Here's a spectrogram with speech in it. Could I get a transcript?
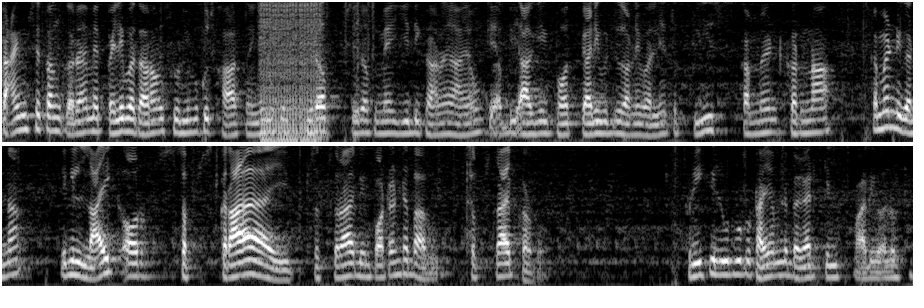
टाइम से तंग कर रहा है। मैं पहले बता रहा हूँ, इस वीडियो में कुछ खास नहीं है, लेकिन सिर्फ़ सिर्फ़ मैं ये दिखाने आया हूँ कि अभी आगे बहुत प्यारी वीडियो आने वाली हैं। तो प्लीज़ कमेंट करना कमेंट नहीं करना, लेकिन लाइक और सब्सक्राइब सब्सक्राइब इंपॉर्टेंट है बाबू। सब्सक्राइब कर दो। फ्री की लूट वूट उठाई हमने, बगैर किल्स मारी वालों की।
